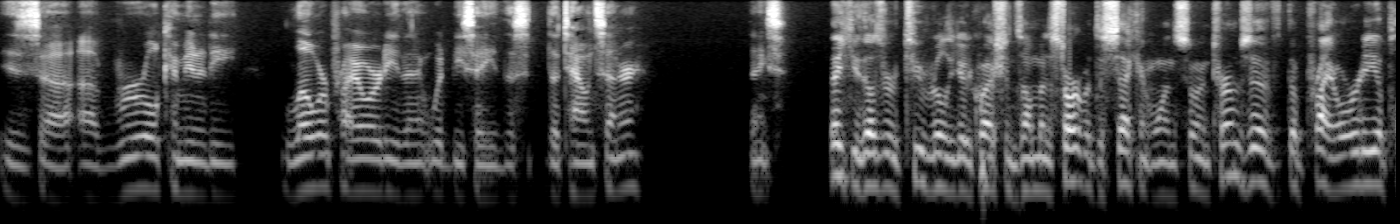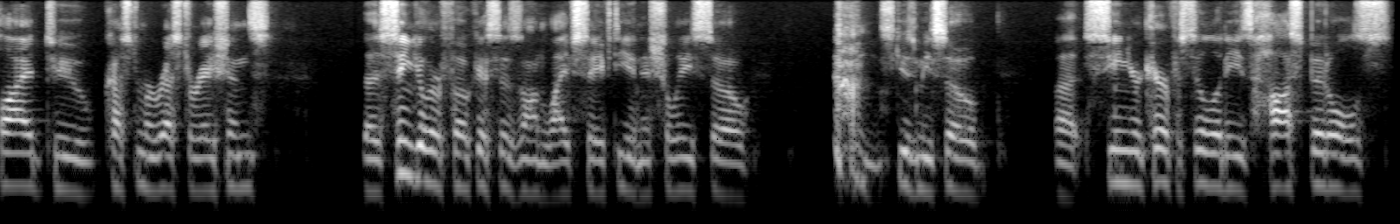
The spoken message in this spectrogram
Is uh, a rural community lower priority than it would be, say, the, the town center? Thanks. Thank you. Those are two really good questions. I'm going to start with the second one. So, in terms of the priority applied to customer restorations, the singular focus is on life safety initially. So, excuse me. So, uh, senior care facilities, hospitals,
